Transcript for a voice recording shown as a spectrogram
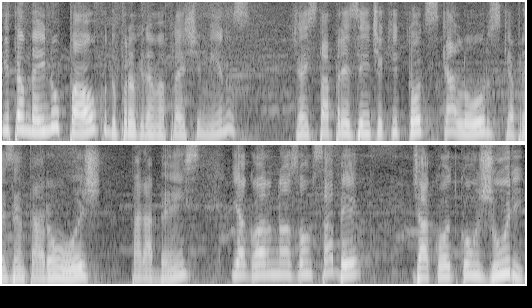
E também no palco do programa Flash Minas, já está presente aqui todos os calouros que apresentaram hoje. Parabéns. E agora nós vamos saber, de acordo com o júri,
